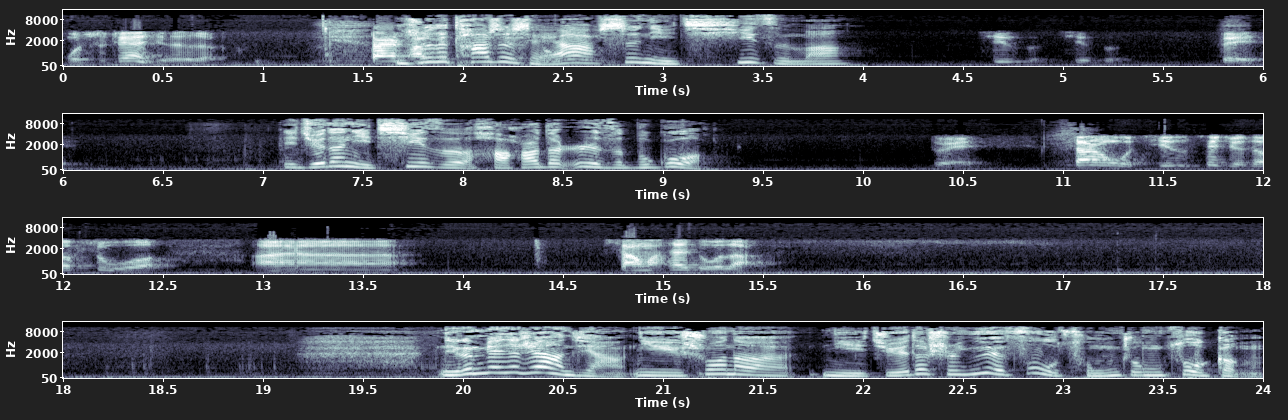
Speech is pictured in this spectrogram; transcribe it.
我是这样觉得的。但是你说的他是谁啊？是你妻子吗？妻子，妻子，对你觉得你妻子好好的日子不过？对，当然我妻子却觉得是我啊、想法太多了。你跟编辑这样讲，你说呢？你觉得是岳父从中作梗，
